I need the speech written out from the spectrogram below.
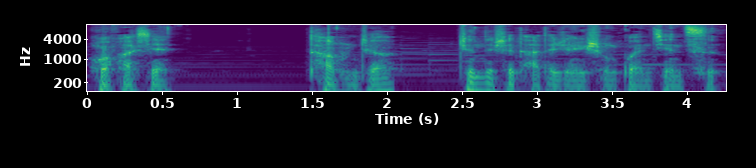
我发现，躺着真的是他的人生关键词。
